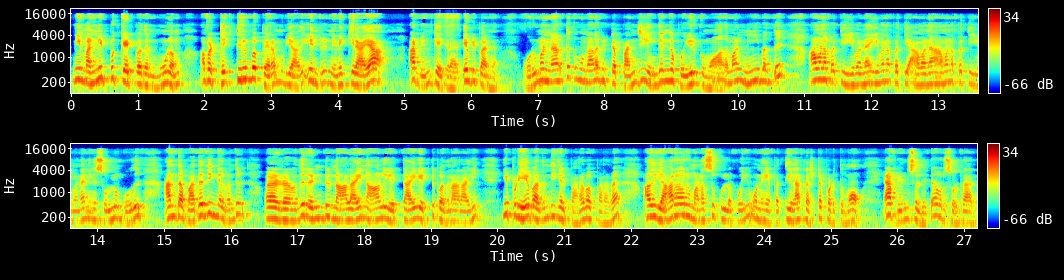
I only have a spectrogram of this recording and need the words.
நீ மன்னிப்பு கேட்பதன் மூலம் அவற்றை திரும்ப பெற முடியாது என்று நினைக்கிறாயா? அப்படின்னு கேட்குறாரு. எப்படி பாருங்கள் ஒரு மணி நேரத்துக்கு முன்னால் விட்ட பஞ்சு எங்கெங்கே போயிருக்குமோ அது மாதிரி நீ வந்து அவனை பற்றி இவனை இவனை பற்றி அவனை அவனை பற்றி இவனை நீங்கள் சொல்லும்போது அந்த வதந்திகள் வந்து வந்து ரெண்டு நாலாயி நாலு எட்டாகி எட்டு பதினாறாகி இப்படியே வதந்திகள் பரவ பரவ அது யாரோ மனசுக்குள்ளே போய் உன்னைய பற்றிலாம் கஷ்டப்படுத்துமோ அப்படின்னு சொல்லிட்டு அவர் சொல்கிறாரு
